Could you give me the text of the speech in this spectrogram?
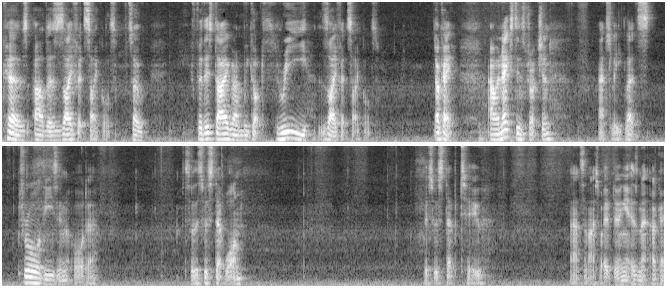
curves are the Seifert cycles. So for this diagram, we got three Seifert cycles. Okay, our next instruction, actually, let's draw these in order. So this was step one. This was step two. That's a nice way of doing it, isn't it? Okay,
